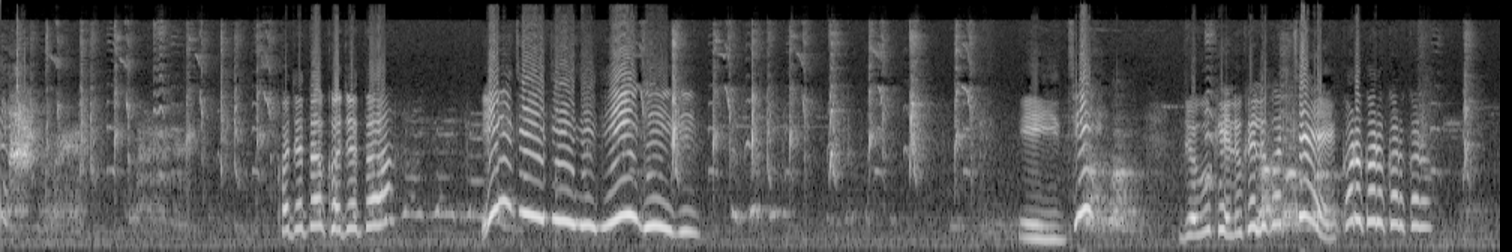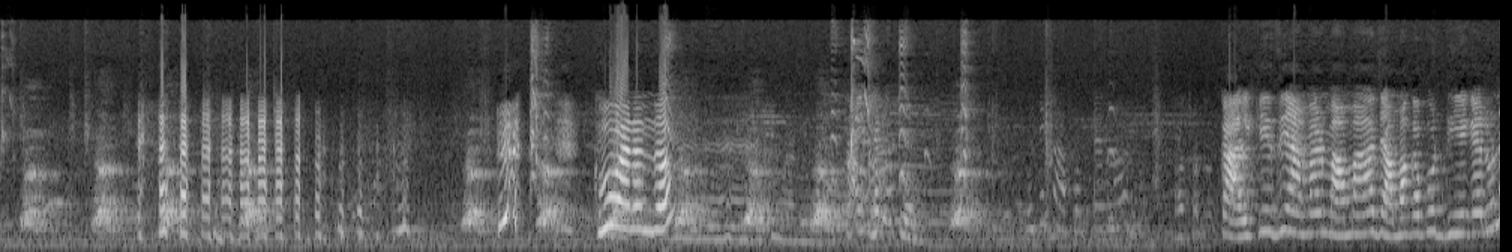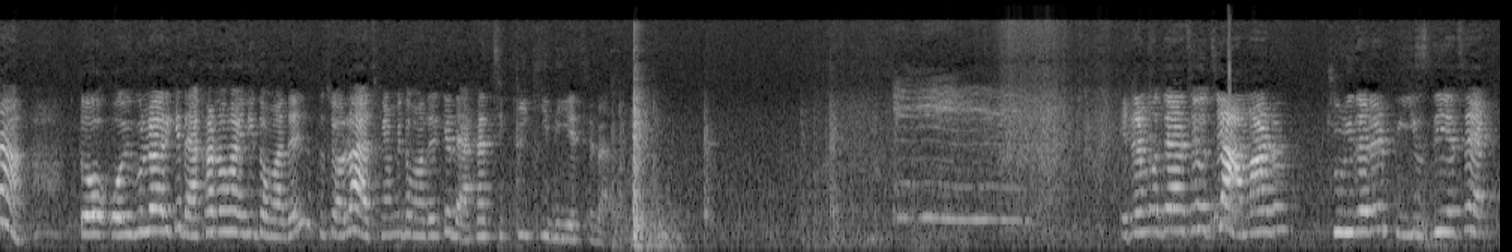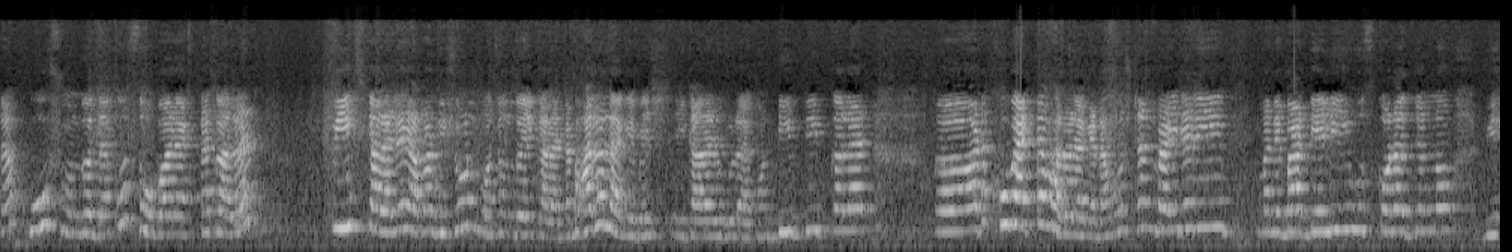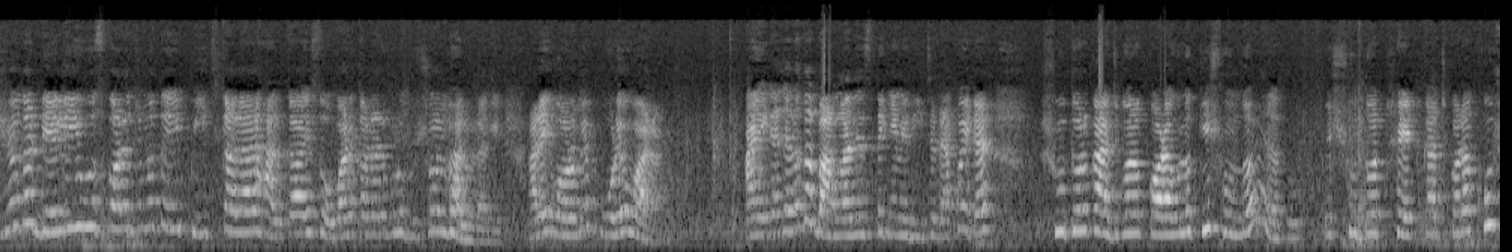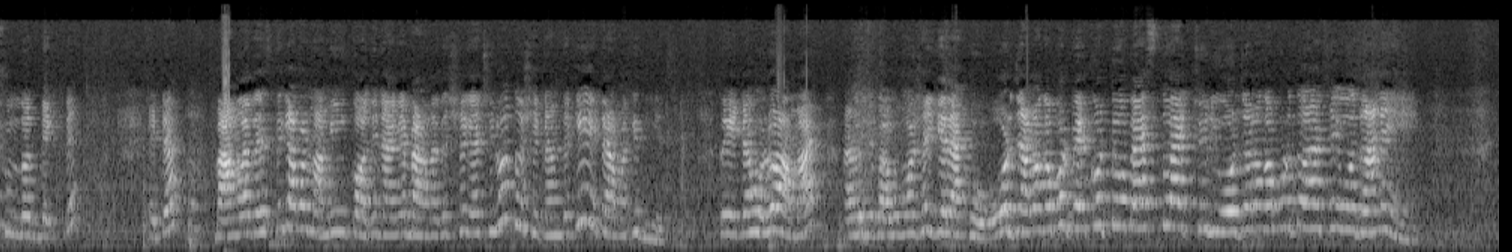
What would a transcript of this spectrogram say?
খোঁজো তো খোঁজো তো। এই যে, যোগু খেলু খেলু করছে। করো করো করো করো। খুব আনন্দ। কালকে যে আমার মামা জামা কাপড় দিয়ে গেল না, তো ওইগুলো আর কি দেখানো হয়নি তোমাদের। তো চলো আজকে আমি তোমাদেরকে দেখাচ্ছি কি কি দিয়েছে দাদা। এটার মধ্যে আছে হচ্ছে আমার চুড়িদারের পিস দিয়েছে একটা, খুব সুন্দর দেখো সোবার একটা কালার পিচ কালারের আমার ভীষণ পছন্দ এই কালারটা ভালো লাগে বেশ এই কালারগুলো এখন। ডিপ ডিপ কালার ওটা খুব একটা ভালো লাগে না। অনুষ্ঠান বাড়িটারই মানে বা ডেলি ইউজ করার জন্য, বিশেষত ডেলি ইউজ করার জন্য তো এই পিচ কালার হালকা এই সোবার কালারগুলো ভীষণ ভালো লাগে। আর এই গরমে পরেও আরাম। আর এটা যেন তো, বাংলাদেশ থেকে এনে দিয়েছে। দেখো, এটার সুতোর কাজ করাগুলো কি সুন্দর দেখো। সুতোর থ্রেড কাজ করা খুব সুন্দর দেখতে। এটা বাংলাদেশ থেকে, আমার মামি কদিন আগে বাংলাদেশে গেছিল, তো সেখান থেকে এটা আমাকে দিয়েছে। তো এটা হলো আমার। আর ওই যে বাবু মশাইকে দেখো, ওর জামা কাপড় বের করতেও ব্যস্ত অ্যাকচুয়ালি ওর জামা কাপড় তো আছে, ও জানে।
